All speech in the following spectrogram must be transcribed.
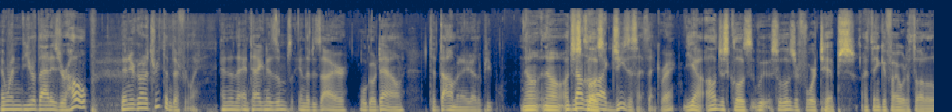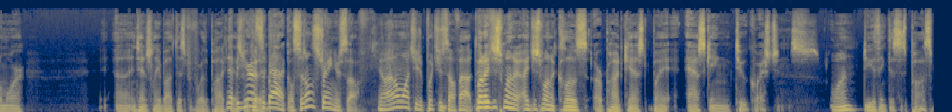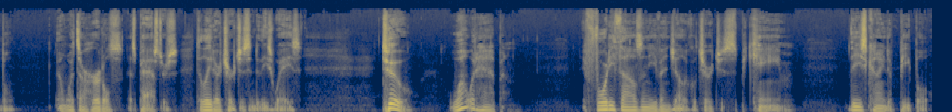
And when you're, that is your hope, then you're going to treat them differently. And then the antagonisms and the desire will go down to dominate other people. No, no, I'll just Sounds close. like Jesus, I think, right? Yeah, I'll just close. So those are four tips. I think if I would have thought a little more uh, intentionally about this before the podcast, Yeah, but you're on sabbatical, so don't strain yourself. You know, I don't want you to put yourself out. But. I just want to I just want to close our podcast by asking two questions. One, do you think this is possible? And what's our hurdles as pastors to lead our churches into these ways? Two, what would happen 40,000 evangelical churches became these kind of people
